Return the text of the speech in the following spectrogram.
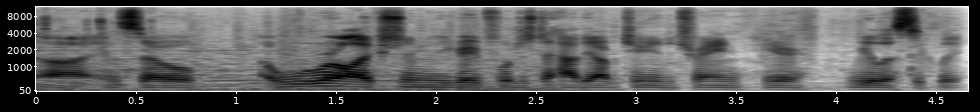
Uh, and so uh, we're all extremely grateful just to have the opportunity to train here realistically.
